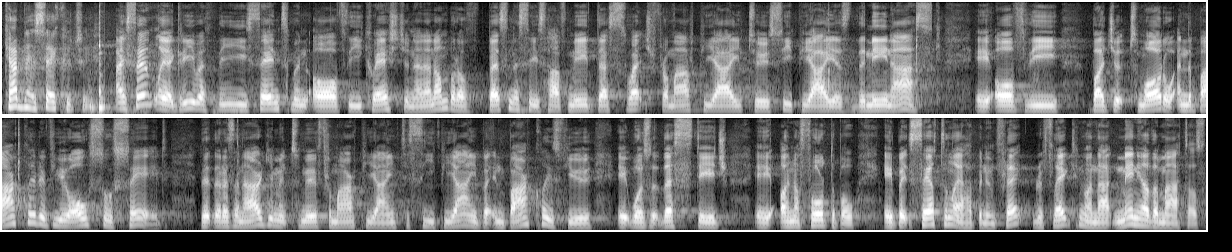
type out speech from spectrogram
Cabinet Secretary. I certainly agree with the sentiment of the question and a number of businesses have made this switch from RPI to CPI as the main ask eh, of the budget tomorrow. And the Barclay Review also said that there is an argument to move from RPI to CPI, but in Barclay's view, it was at this stage uh, unaffordable. Uh, but certainly I have been reflecting on that and many other matters,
